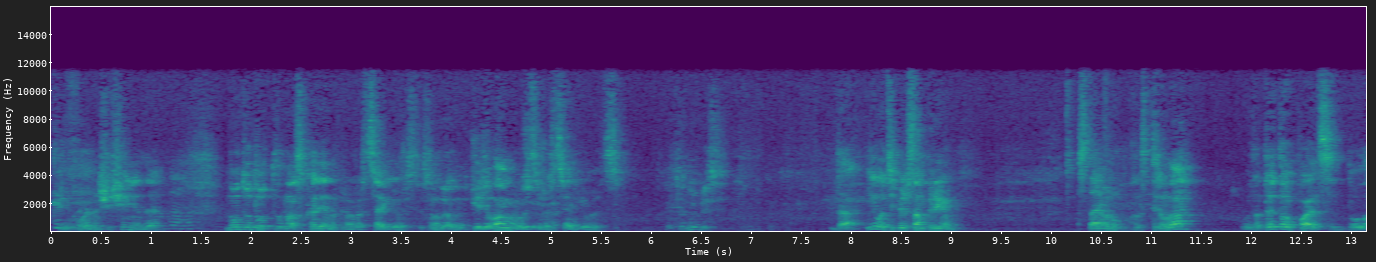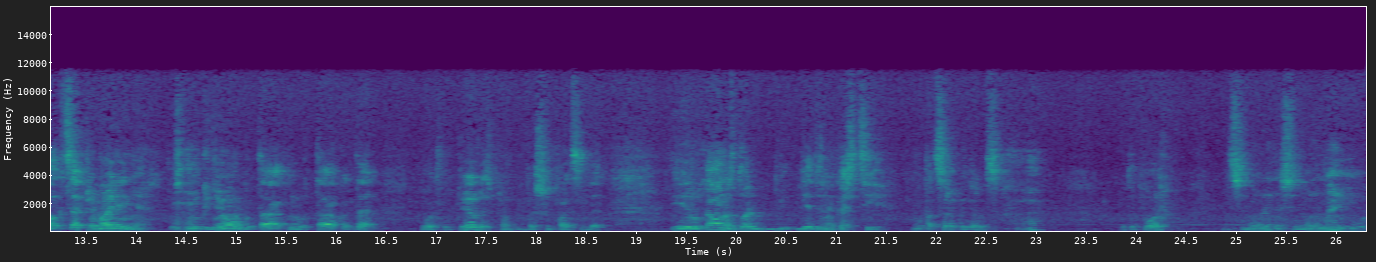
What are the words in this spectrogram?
Прикольное ощущение, да? Ага. Ну, тут вот у нас колено, например, растягивается. То есть Ну оно да, переламывается и растягивается. Это любишь? Да, и вот теперь сам прием. Ставим руку как стрела, вот от этого пальца до локтя прямая линия. Ну, гнем вот так, не вот так вот, да. Вот, вот приперлись прям большим пальцем, да. И рука у нас вдоль бе- бедренной кости. Ну, под 40 градусов. Мгм. Вот упор. Натянули, натянули на его,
